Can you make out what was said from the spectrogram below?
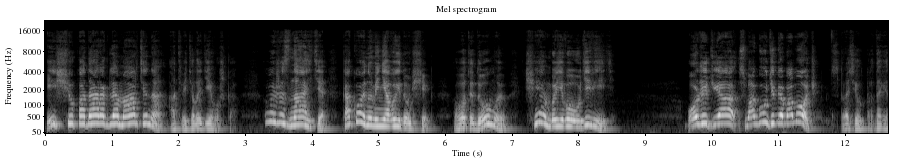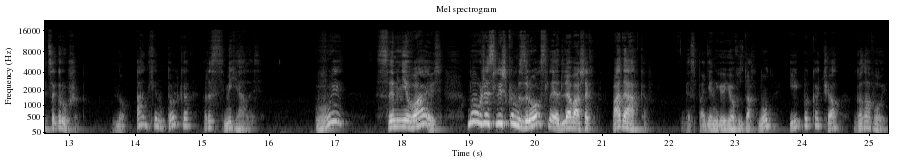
«Ищу подарок для Мартина», — ответила девушка. «Вы же знаете, какой он у меня выдумщик. Вот и думаю, чем бы его удивить?» «Может, я смогу тебе помочь?» — спросил продавец игрушек. Но Анхин только рассмеялась. «Вы? Сомневаюсь. Мы уже слишком взрослые для ваших подарков». Господин Йо-Йо вздохнул и покачал головой.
